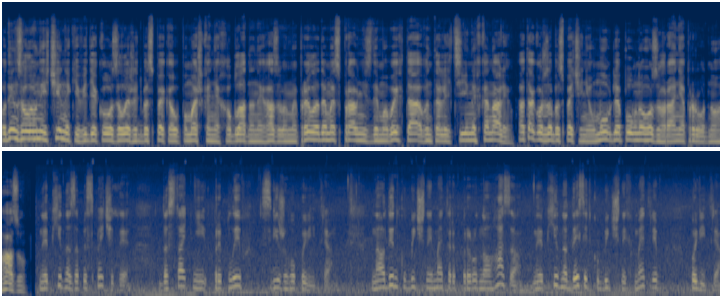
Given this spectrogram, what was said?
Один з головних чинників, від якого залежить безпека у помешканнях, обладнаних газовими приладами, справність димових та вентиляційних каналів, а також забезпечення умов для повного згорання природного газу. Необхідно забезпечити достатній приплив свіжого повітря. На один кубічний метр природного газу необхідно 10 кубічних метрів повітря.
